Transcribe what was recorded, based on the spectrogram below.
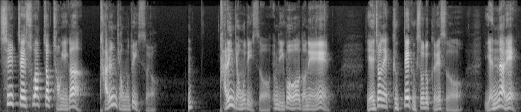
실제 수학적 정의가 다른 경우도 있어요. 응? 다른 경우도 있어. 여러분들 이거 너네 예전에 극대 극소도 그랬어. 옛날에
